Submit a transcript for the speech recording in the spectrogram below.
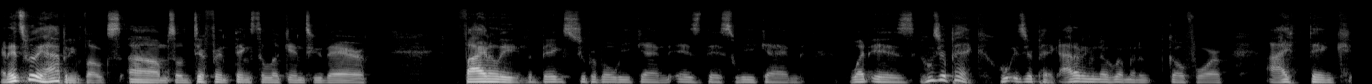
and it's really happening, folks. Um, so different things to look into there. Finally, the big Super Bowl weekend is this weekend. What is who's your pick? Who is your pick? I don't even know who I'm going to go for. I think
